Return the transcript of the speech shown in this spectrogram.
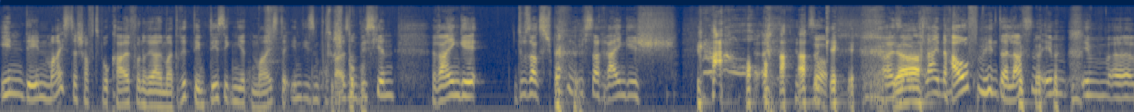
in den Meisterschaftspokal von Real Madrid, dem designierten Meister, in diesen Pokal so ein bisschen reinge... Du sagst spucken, ich sag reingesch so. Okay. Also ja. einen kleinen Haufen hinterlassen im, im äh,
